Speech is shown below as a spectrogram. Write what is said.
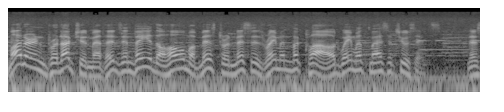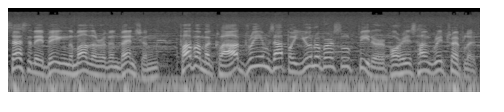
Modern production methods invade the home of Mr. and Mrs. Raymond McLeod, Weymouth, Massachusetts. Necessity being the mother of invention, Papa McLeod dreams up a universal feeder for his hungry triplets.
